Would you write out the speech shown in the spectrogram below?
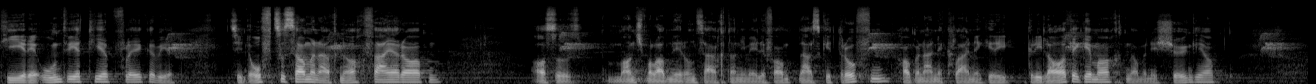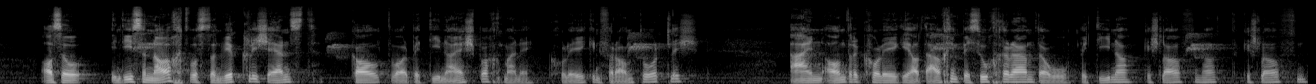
Tiere und wir Tierpfleger. Wir sind oft zusammen, auch nach Feierabend. Also Manchmal haben wir uns auch dann im Elefantenhaus getroffen, haben eine kleine Grillade gemacht und haben es schön gehabt. Also in dieser Nacht, wo es dann wirklich ernst galt, war Bettina Eschbach, meine Kollegin, verantwortlich. Ein anderer Kollege hat auch im Besucherraum, da wo Bettina geschlafen hat, geschlafen.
